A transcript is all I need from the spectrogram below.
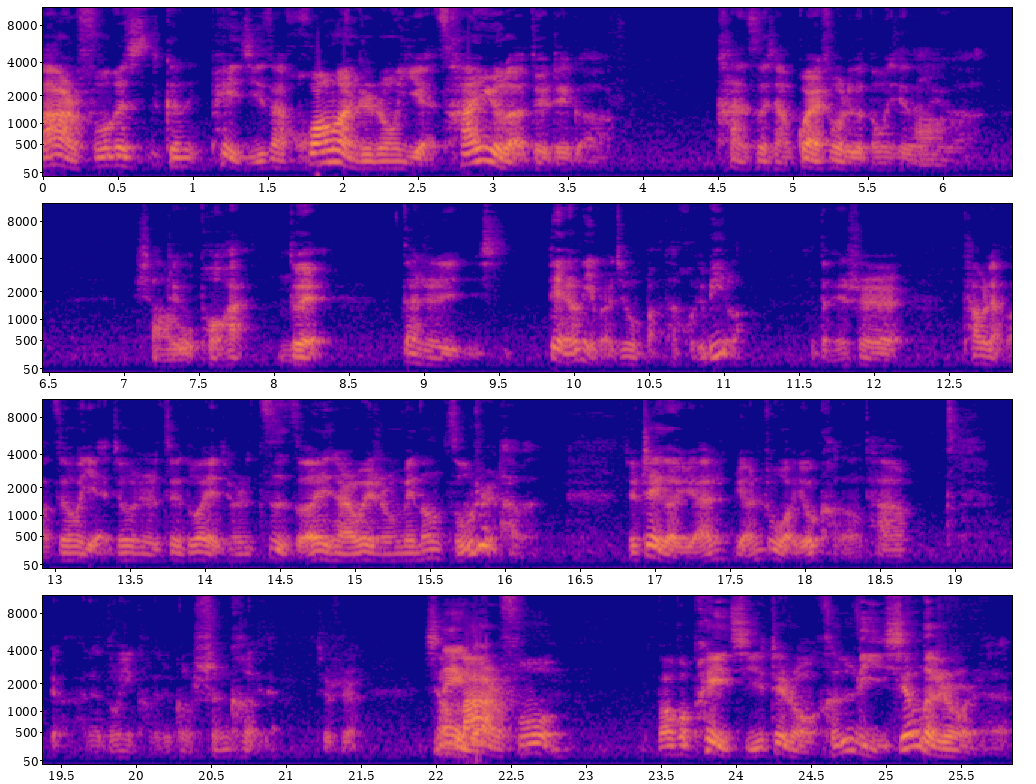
拉尔夫跟跟佩吉在慌乱之中也参与了对这个看似像怪兽这个东西的这个、杀戮，这个迫害，对，但是电影里边就把它回避了，就等于是他们两个最后也就是最多也就是自责一下为什么没能阻止他们，就这个原原著啊，有可能他表达的东西可能就更深刻一点，就是像那个拉尔夫，包括佩奇这种很理性的这种人，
